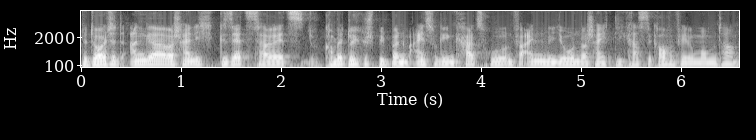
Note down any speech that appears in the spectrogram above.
Bedeutet Anga wahrscheinlich gesetzt, hat er jetzt komplett durchgespielt bei einem 1 gegen Karlsruhe und für eine Million wahrscheinlich die krasse Kaufempfehlung momentan.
